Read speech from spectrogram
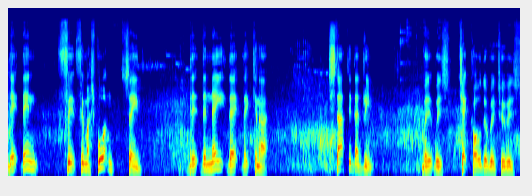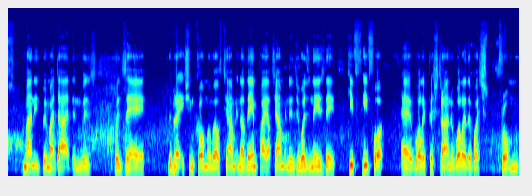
the, then, for, for my sporting side, the the night that that kind of started a dream wa- was Chick Calderwood, who was managed by my dad and was was uh, the British and Commonwealth champion or the Empire champion as he was in those days. He he fought uh, Willie Pastrano, Willie the Wisp from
